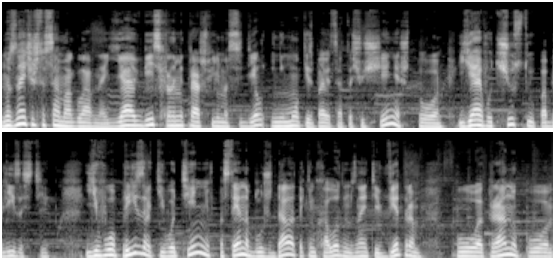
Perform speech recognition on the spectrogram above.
Но знаете, что самое главное? Я весь хронометраж фильма сидел и не мог избавиться от ощущения, что я его чувствую поблизости. Его призрак, его тень постоянно блуждала таким холодным, знаете, ветром по экрану, по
